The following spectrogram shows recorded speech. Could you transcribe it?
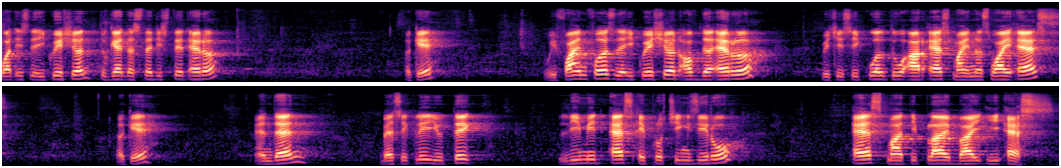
what is the equation to get the steady state error? Okay we find first the equation of the error which is equal to Rs minus Ys. Okay. And then basically you take limit s approaching 0 s multiplied by Es.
